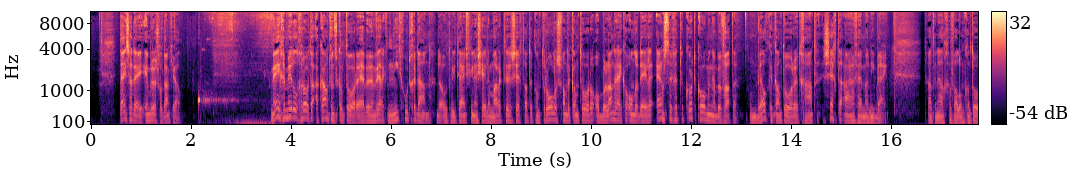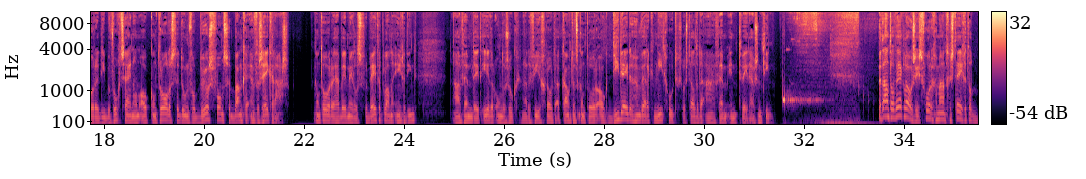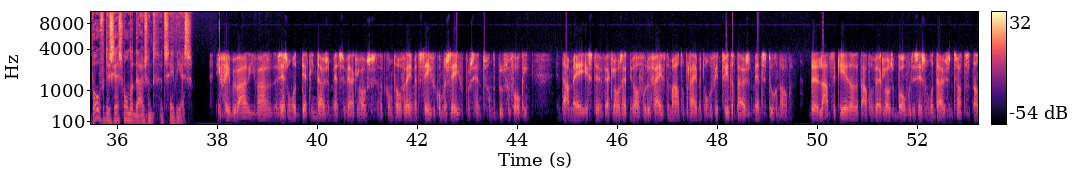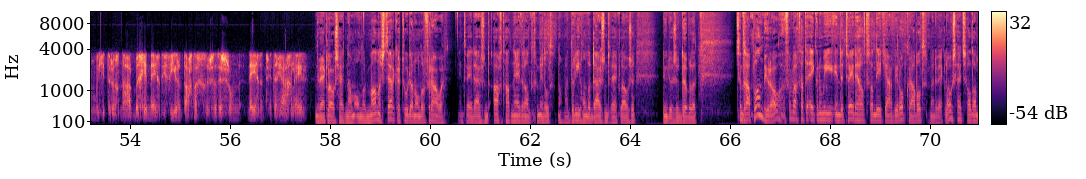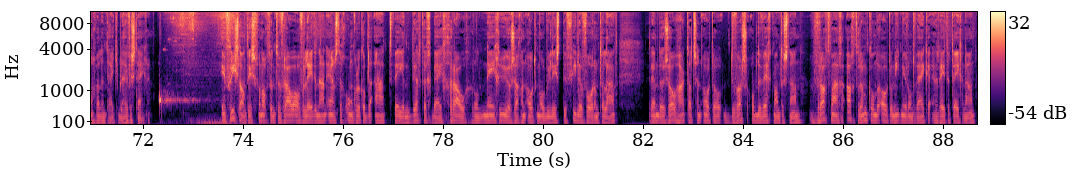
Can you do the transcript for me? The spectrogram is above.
Tijn Sade in Brussel, dankjewel. Negen middelgrote accountantskantoren hebben hun werk niet goed gedaan. De autoriteit Financiële Markten zegt dat de controles van de kantoren op belangrijke onderdelen ernstige tekortkomingen bevatten. Om welke kantoren het gaat, zegt de AFM er niet bij. Het gaat in elk geval om kantoren die bevoegd zijn om ook controles te doen voor beursfondsen, banken en verzekeraars. Kantoren hebben inmiddels verbeterplannen ingediend. De AFM deed eerder onderzoek naar de vier grote accountantskantoren. Ook die deden hun werk niet goed, zo stelde de AFM in 2010. Het aantal werklozen is vorige maand gestegen tot boven de 600.000, het CBS. In februari waren 613.000 mensen werkloos. Dat komt overeen met 7,7% van de beroepsbevolking. Daarmee is de werkloosheid nu al voor de vijfde maand op rij met ongeveer 20.000 mensen toegenomen. De laatste keer dat het aantal werklozen boven de 600.000 zat... dan moet je terug naar begin 1984. Dus dat is zo'n 29 jaar geleden. De werkloosheid nam onder mannen sterker toe dan onder vrouwen. In 2008 had Nederland gemiddeld nog maar 300.000 werklozen. Nu dus het dubbele. Centraal Planbureau verwacht dat de economie in de tweede helft van dit jaar weer opkrabbelt. Maar de werkloosheid zal dan nog wel een tijdje blijven stijgen. In Friesland is vanochtend een vrouw overleden na een ernstig ongeluk op de A32 bij Grauw. Rond 9 uur zag een automobilist de file voor hem te laat. Remde zo hard dat zijn auto dwars op de weg kwam te staan. Een vrachtwagen achter hem kon de auto niet meer ontwijken en reed er tegenaan.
